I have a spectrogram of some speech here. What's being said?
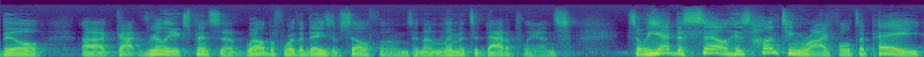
bill uh, got really expensive, well before the days of cell phones and unlimited data plans. So he had to sell his hunting rifle to pay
